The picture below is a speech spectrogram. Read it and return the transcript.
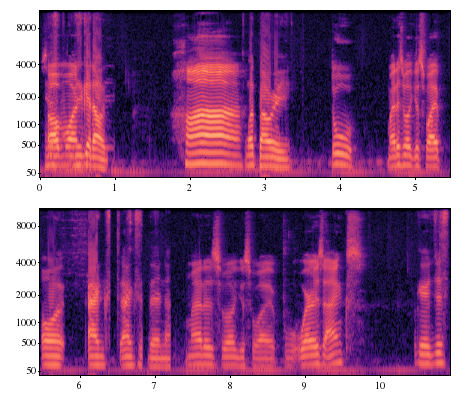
Just, Someone just get out. Huh What power are you? two. Might as well just wipe. Oh, Anx, Anx is there now. Might as well just wipe. Where is Anx? Okay, just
